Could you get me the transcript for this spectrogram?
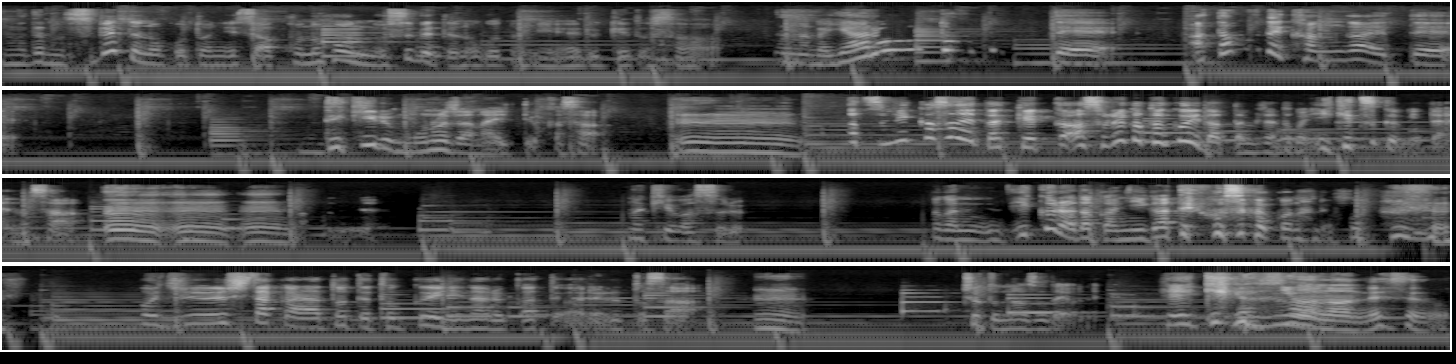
でも全てのことにさこの本の全てのことに言えるけどさなんかやろうと思って頭で考えてできるものじゃないっていうかさうん積み重ねた結果あそれが得意だったみたいなところに行き着くみたいなさうんうんうんな気はする。だからいくらだから苦手をさ こうなんで補充したからとって得意になるかって言われるとさうんちょっと謎だよね。平い均にはやそうなんですよ。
